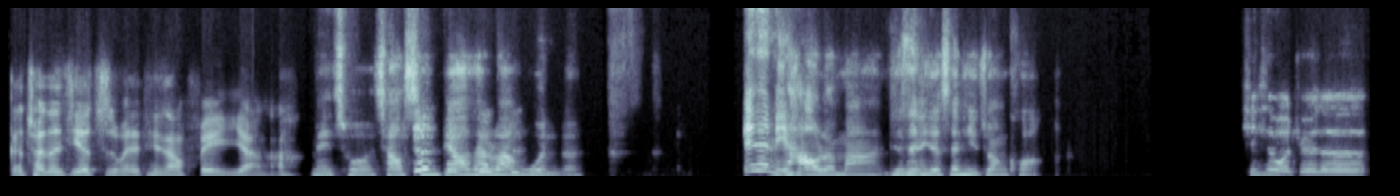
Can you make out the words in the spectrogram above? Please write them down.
跟传声机的纸会在天上飞一样啊。没错，小心不要再乱问了。哎，那你好了吗？就是你的身体状况。其实我觉得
